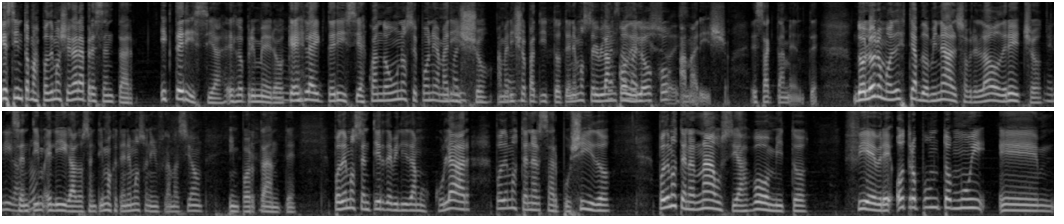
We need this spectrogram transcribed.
qué síntomas podemos llegar a presentar? Ictericia es lo primero. ¿Qué es la ictericia? Es cuando uno se pone amarillo, Amarillo, patito. Tenemos el blanco del amarillo, ojo dice. amarillo. Exactamente. Dolor o molestia abdominal sobre el lado derecho. El hígado, Sentim- ¿no? el hígado. Sentimos que tenemos una inflamación importante. Podemos sentir debilidad muscular, podemos tener sarpullido, podemos tener náuseas, vómitos, fiebre. Otro punto muy eh,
